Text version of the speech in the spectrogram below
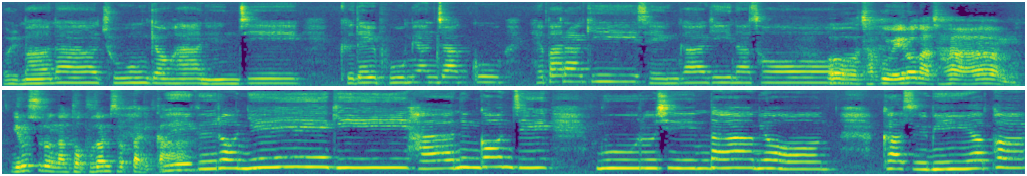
얼마나 존경하는지 그댈 보면 자꾸 해바라기 생각이 나서 어 자꾸 왜 이러나 참 이럴수록 난 더 부담스럽다니까 왜 그런 얘기 하는 건지 물으신다면 가슴이 아파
